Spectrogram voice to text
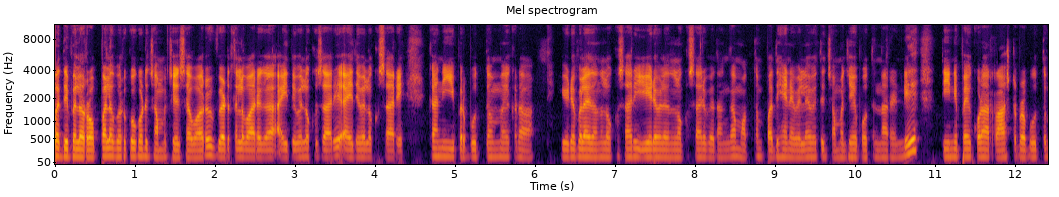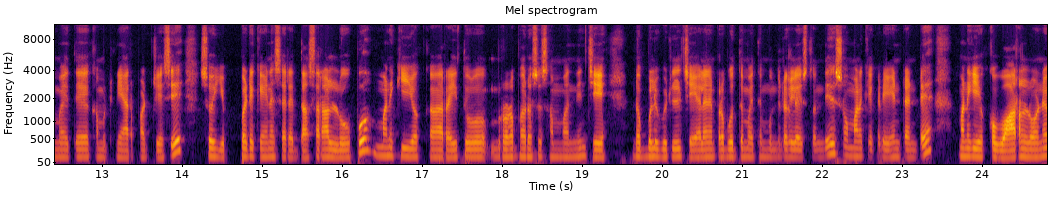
పదివేల రూపాయల వరకు కూడా జమ చేసేవారు. విడతల వారిగా ఐదు వేలు ఒకసారి, ఐదు వేలు ఒకసారి. కానీ ఈ ప్రభుత్వం ఇక్కడ 7,500 ఒకసారి, 7,500 ఒకసారి విధంగా మొత్తం 15,000 అయితే జమ చేయబోతున్నారండి. దీనిపై కూడా రాష్ట్ర ప్రభుత్వం అయితే కమిటీని ఏర్పాటు చేసి సో, ఎప్పటికైనా సరే దసరా లోపు మనకి ఈ యొక్క రైతు రుణ భరోసా సంబంధించి డబ్బులు విడుదల చేయాలని ప్రభుత్వం అయితే ముందడుగులేస్తుంది. సో, మనకి ఇక్కడ ఏంటంటే మనకి యొక్క వారంలోనే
